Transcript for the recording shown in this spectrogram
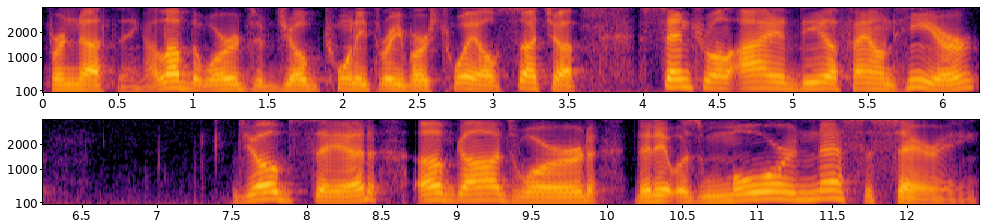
for nothing. I love the words of Job 23 verse 12, such a central idea found here Job said of God's Word that it was more necessary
